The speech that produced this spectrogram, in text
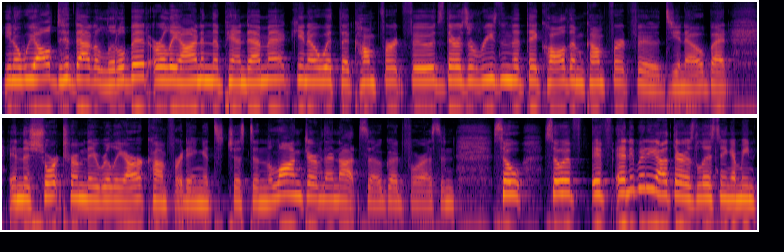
you know we all did that a little bit early on in the pandemic you know with the comfort foods. There's a reason that they call them comfort foods you know but in the short term they really are comforting. It's just in the long term they're not so good for us. And so so if if anybody out there is listening i mean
